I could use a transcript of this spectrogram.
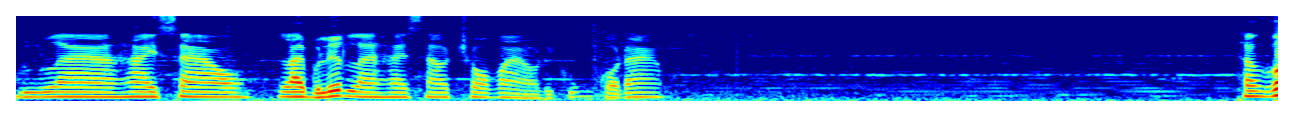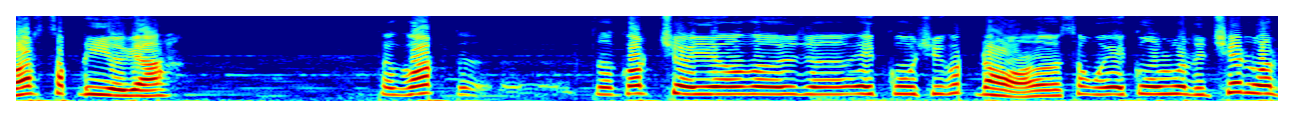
Lula 2 sao Live Blade 2 sao cho vào thì cũng có đam. Thằng God sắp đi rồi kìa. Thằng God ờ, Thằng God chơi ờ, ờ, uh, Eco chơi God đỏ Xong rồi Eco luôn đến chết luôn.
